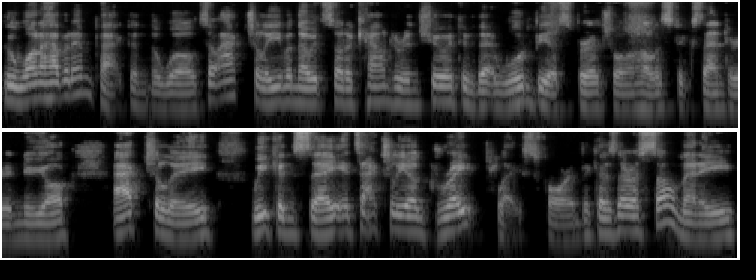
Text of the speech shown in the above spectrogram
who want to have an impact in the world. So actually, even though it's sort of counterintuitive that would be a spiritual and holistic center in New York, actually we can say it's actually a great place for it because there are so many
